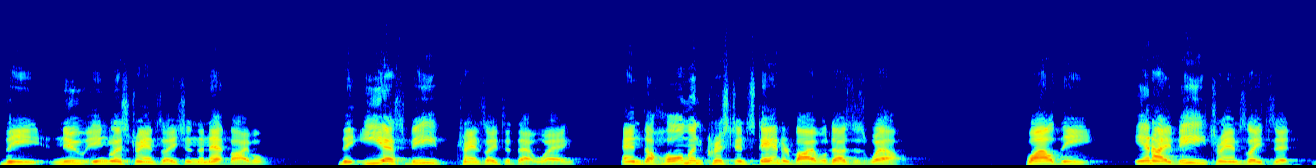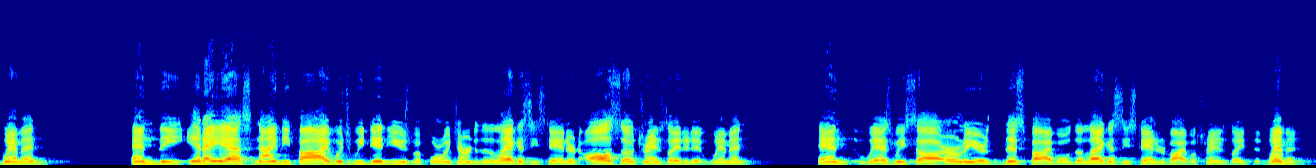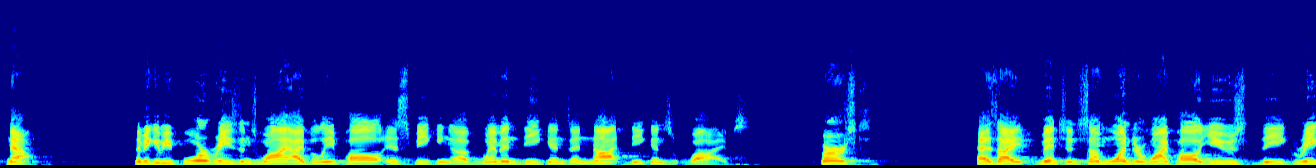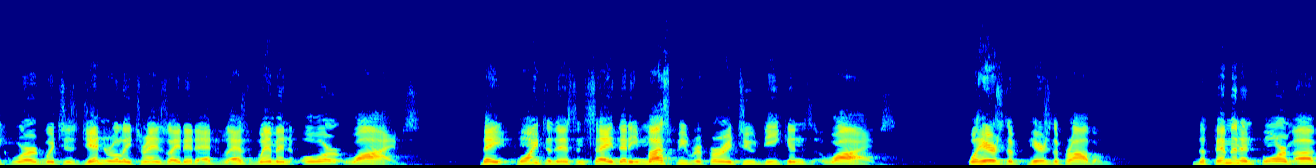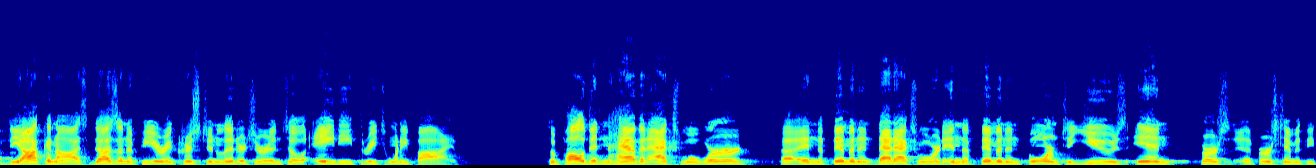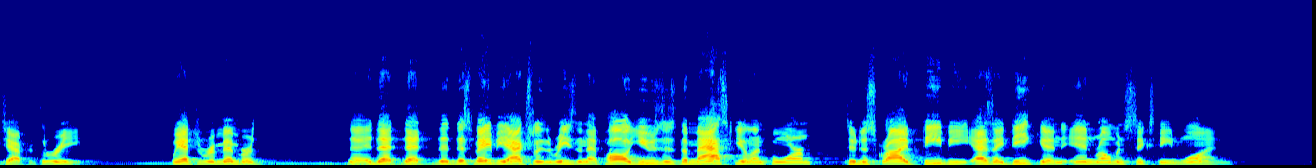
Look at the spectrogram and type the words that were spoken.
the New English Translation, the Net Bible, the ESV translates it that way, and the Holman Christian Standard Bible does as well. While the NIV translates it women. And the NAS 95, which we did use before we turned to the legacy standard, also translated it women. And as we saw earlier, this Bible, the Legacy Standard Bible, translates it women. Now, let me give you four reasons why I believe Paul is speaking of women deacons and not deacons' wives. First, as I mentioned, some wonder why Paul used the Greek word, which is generally translated as, women or wives. They point to this and say that he must be referring to deacons' wives. Well, here's the, here's the problem the feminine form of diakonos doesn't appear in Christian literature until AD 325. So Paul didn't have an actual word uh, in the feminine, that actual word in the feminine form to use in First, uh, Timothy chapter 3. We have to remember that, that, that this may be actually the reason that Paul uses the masculine form to describe Phoebe as a deacon in Romans 16.1.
